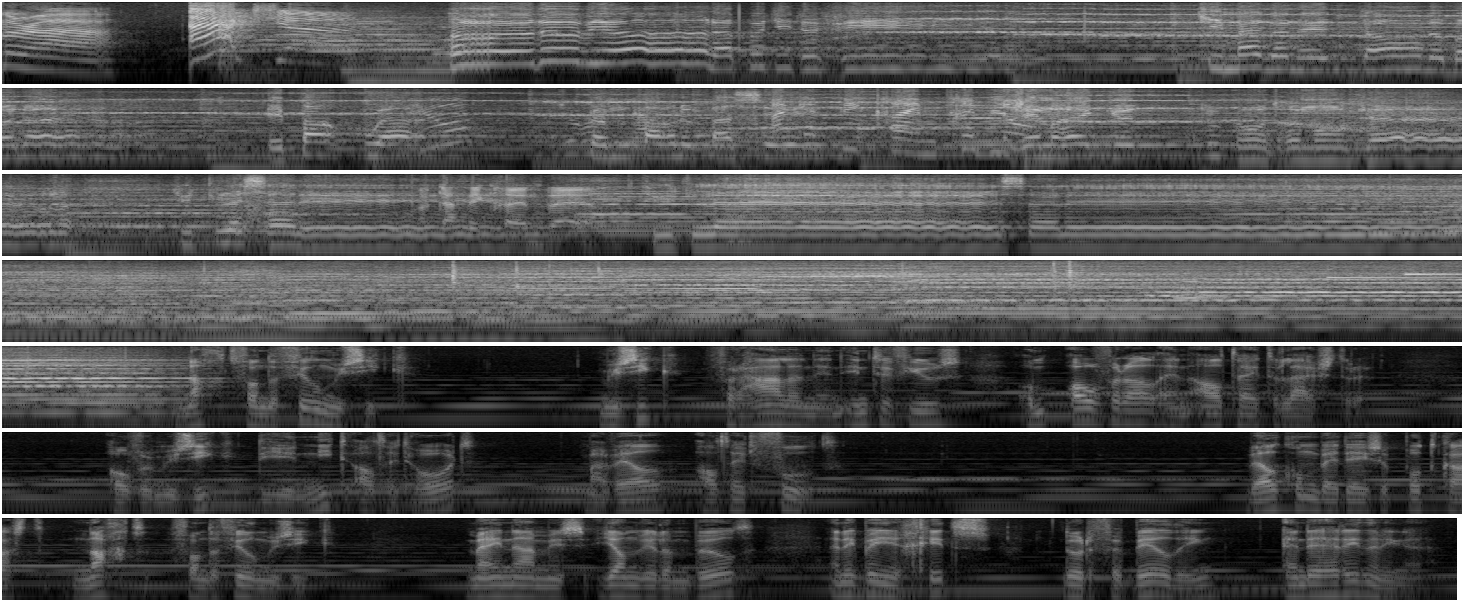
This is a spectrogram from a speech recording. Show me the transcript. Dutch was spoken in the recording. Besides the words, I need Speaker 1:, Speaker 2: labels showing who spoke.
Speaker 1: camera. Action!
Speaker 2: Redeviens la petite fille qui m'a donné tant de bonheur. Et parfois, comme par le passé,
Speaker 3: Un café crème très blanc.
Speaker 2: j'aimerais que tout contre mon cœur, tu te laisses aller.
Speaker 4: Un café crème vert.
Speaker 2: Tu te laisses aller.
Speaker 5: Van de filmmuziek. Muziek, verhalen en interviews om overal en altijd te luisteren. Over muziek die je niet altijd hoort, maar wel altijd voelt. Welkom bij deze podcast Nacht van de filmmuziek. Mijn naam is Jan-Willem Bult en ik ben je gids door de verbeelding en de herinneringen.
